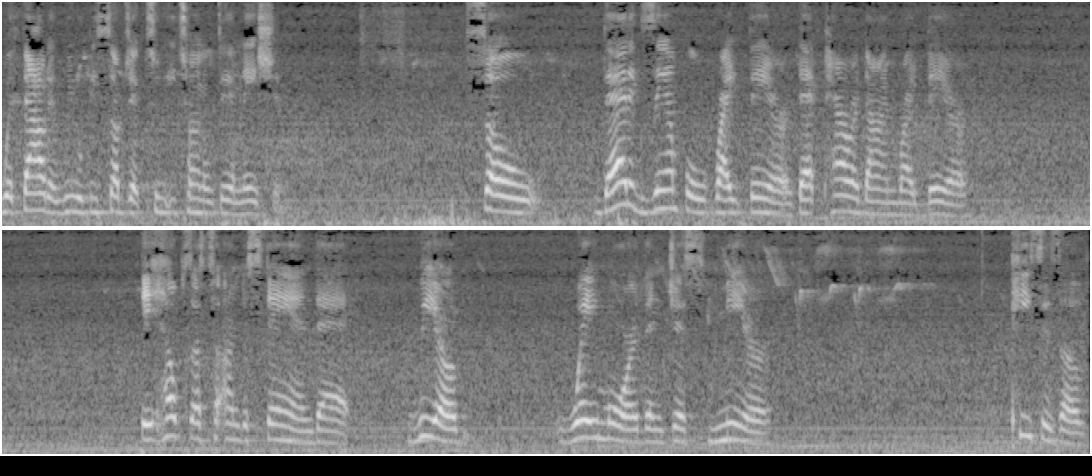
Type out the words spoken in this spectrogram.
without it, we will be subject to eternal damnation. So, that example right there, that paradigm right there, it helps us to understand that we are way more than just mere pieces of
